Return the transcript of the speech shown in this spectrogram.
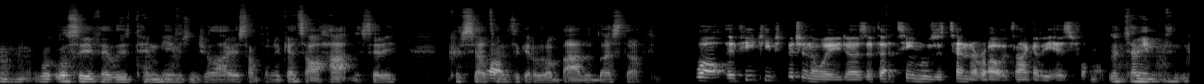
Mhm. We'll we'll see if they lose ten games in July or something. It gets all hot in the city. Chris Sale Well- tends to get a little bothered by stuff. Well, if he keeps pitching the way he does, if that team loses 10 in a row, it's not going to be his fault. I mean,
